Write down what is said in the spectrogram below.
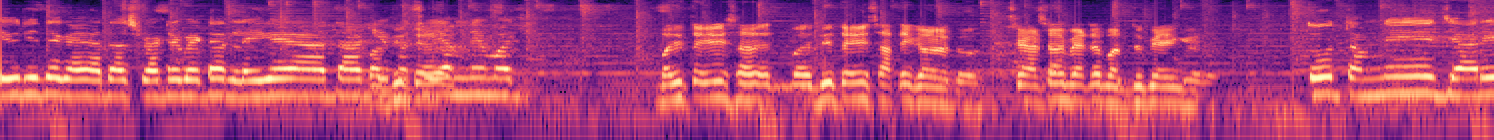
કેવી રીતે ગયા હતા? સ્વેટર બેટર લઈ ગયા હતા કે પછી એમને એમ જ. બધી તૈયારી બધી તૈયારી સાથે ગયો હતો. સ્વેટર બેટર બધું પહેરી ગયો તો તમને જ્યારે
